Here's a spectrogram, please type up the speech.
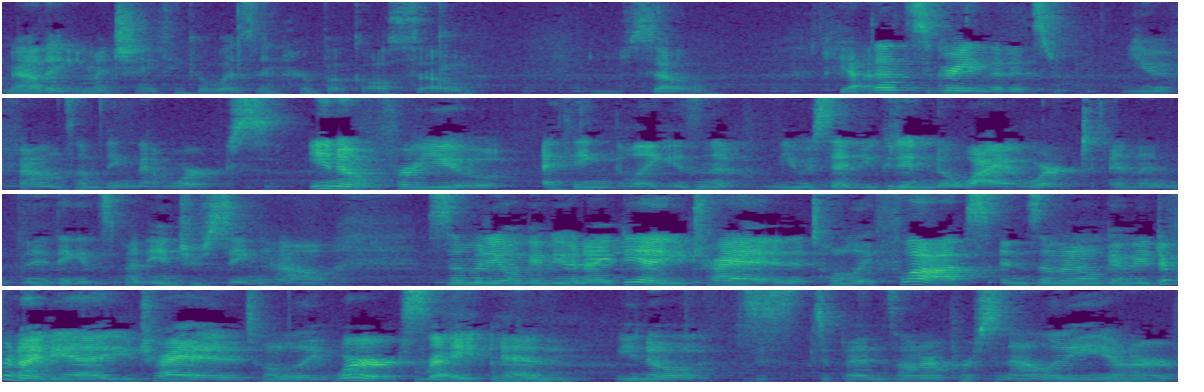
now that you mention i think it was in her book also so yeah That's great that it's you have found something that works. You know, for you, I think like isn't it? You said you didn't know why it worked, and then I think it's fun, interesting how somebody will give you an idea, you try it, and it totally flops, and somebody will give you a different idea, you try it, and it totally works. right And you know, it just depends on our personality, on our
